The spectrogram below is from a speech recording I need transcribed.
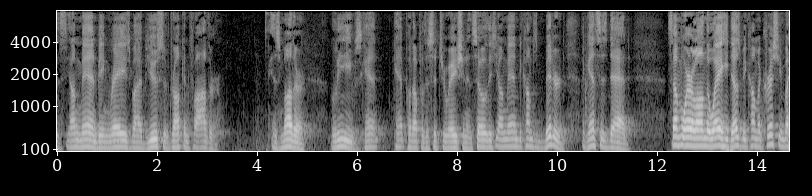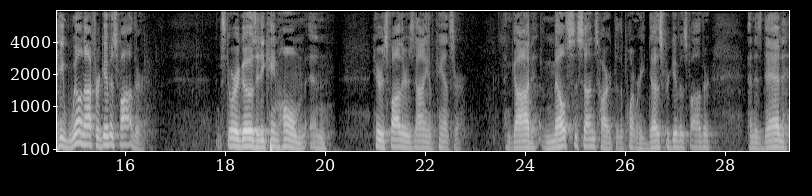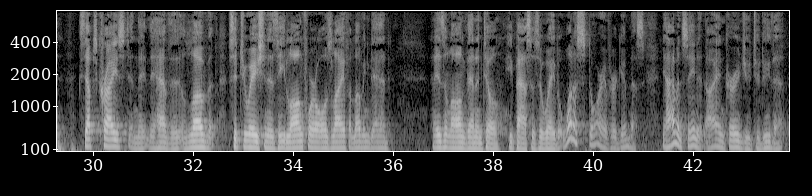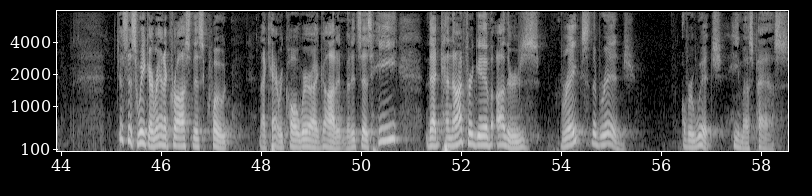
This young man being raised by abusive, drunken father. His mother leaves, can't, can't put up with the situation, and so this young man becomes bittered against his dad Somewhere along the way, he does become a Christian, but he will not forgive his father. The story goes that he came home, and here his father is dying of cancer. And God melts the son's heart to the point where he does forgive his father, and his dad accepts Christ, and they, they have the love situation as he longed for all his life, a loving dad. And it isn't long then until he passes away. But what a story of forgiveness you haven't seen it, I encourage you to do that. Just this week, I ran across this quote, and I can't recall where I got it, but it says, He that cannot forgive others breaks the bridge over which he must pass.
